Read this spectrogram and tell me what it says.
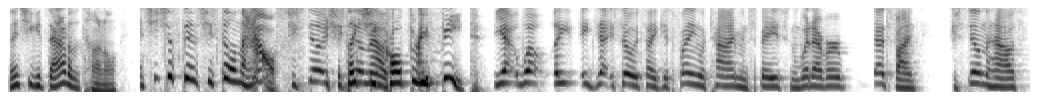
Then she gets out of the tunnel and she's just in, she's still in the house. she's still she's it's like still she in the house. crawled three feet. Yeah, well, exactly. So it's like it's playing with time and space and whatever. That's fine. She's still in the house.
